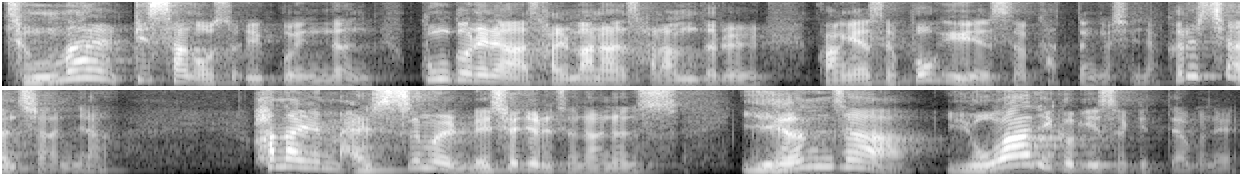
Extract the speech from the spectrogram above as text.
정말 비싼 옷을 입고 있는 궁궐이나 살만한 사람들을 광야에서 보기 위해서 갔던 것이냐? 그렇지 않지 않냐? 하나님의 말씀을 메시지를 전하는 예언자 요한이 거기 있었기 때문에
